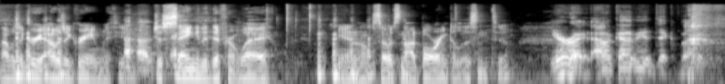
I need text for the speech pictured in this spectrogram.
I was agree. I was agreeing with you. Just saying it a different way, you know, so it's not boring to listen to. You're right. I don't got to be a dick about it.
